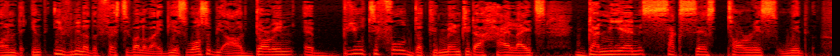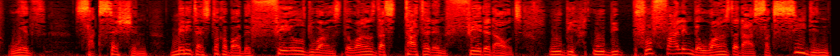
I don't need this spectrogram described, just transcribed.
on the evening of the Festival of Ideas. We'll also be outdooring a beautiful documentary that highlights Ghanaian success stories with with succession. Many times talk about the failed ones, the ones that started and faded out. We'll be we'll be profiling the ones that are succeeding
